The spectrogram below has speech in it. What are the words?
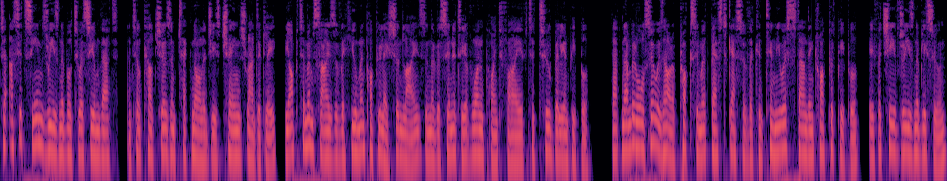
To us it seems reasonable to assume that, until cultures and technologies change radically, the optimum size of the human population lies in the vicinity of 1.5 to 2 billion people. That number also is our approximate best guess of the continuous standing crop of people, if achieved reasonably soon,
